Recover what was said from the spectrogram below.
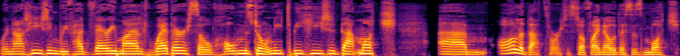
We're not heating. We've had very mild weather, so homes don't need to be heated that much. Um, all of that sort of stuff. I know this is much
